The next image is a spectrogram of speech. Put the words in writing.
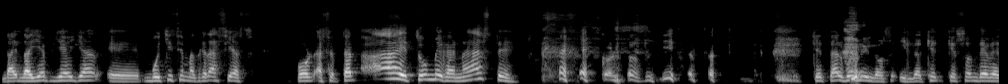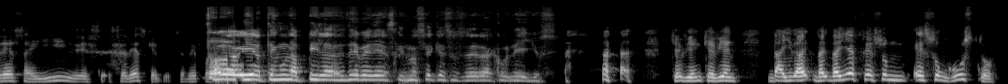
Na- Nayef Yeya, eh, muchísimas gracias por aceptar. ¡Ay, tú me ganaste! con los libros. ¿Qué tal? Bueno, y los y lo que, que son DVDs ahí, CDs que se ve por ahí. Todavía tengo una pila de DVDs que no sé qué sucederá con ellos. Qué bien, qué bien. Day- Day- Day- Dayef, es un, es un gusto.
